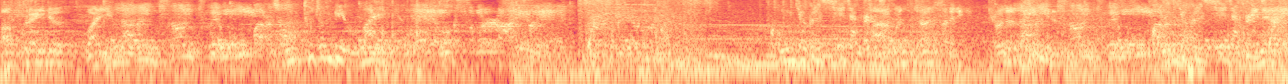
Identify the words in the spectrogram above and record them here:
업그레이드 완료. 나는 전투에 목마르다. 전투 준비 완료. 내 목숨을 라이어에. 공격을 시작하자. 남은 전설이 교전장인 전투에 목마르다. 공격을 시작하자. 미네랄이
